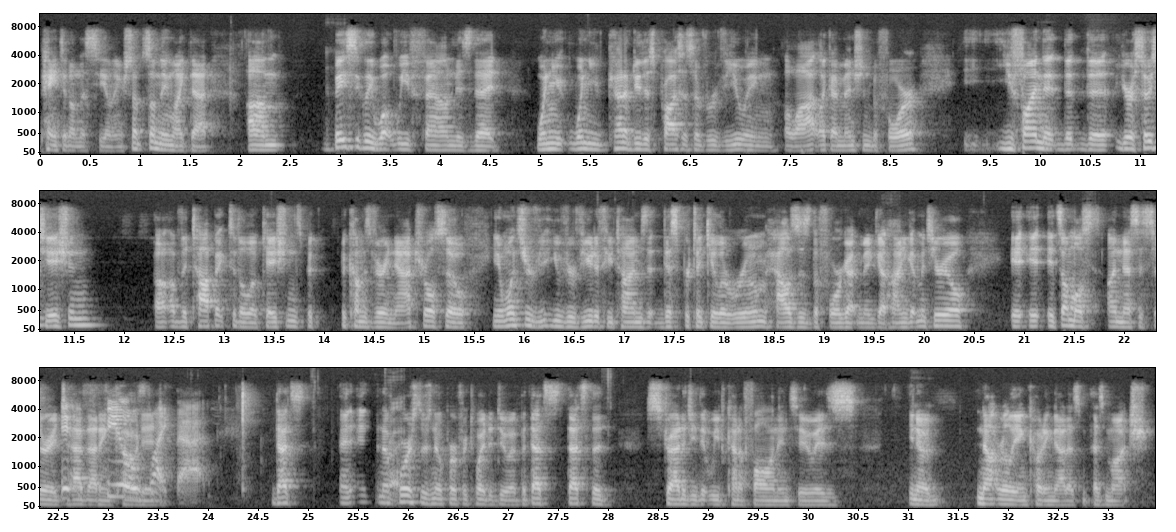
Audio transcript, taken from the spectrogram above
painted on the ceiling or something like that. Um, basically, what we've found is that when you when you kind of do this process of reviewing a lot, like I mentioned before, you find that the, the your association uh, of the topic to the locations be- becomes very natural. So, you know, once you've, you've reviewed a few times that this particular room houses the foregut, midgut, hindgut material, it, it, it's almost unnecessary to it have that feels encoded. Feels like that. That's and, and- and of Right. course, there's no perfect way to do it, but that's that's the strategy that we've kind of fallen into is, you know, not really encoding that as as much.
